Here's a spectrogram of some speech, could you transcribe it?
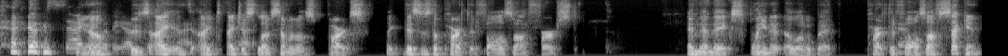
I know exactly you know what the I, I i just love some of those parts like this is the part that falls off first and then they explain it a little bit part that Yeah. falls off second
